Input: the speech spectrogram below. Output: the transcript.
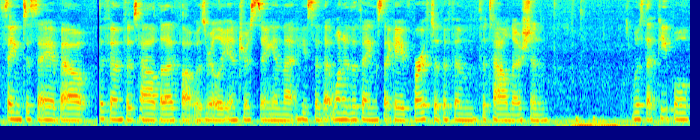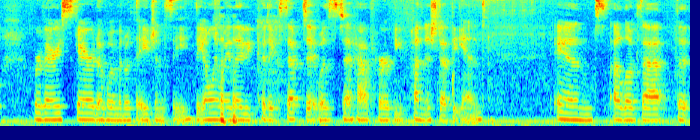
thing to say about the femme fatale that I thought was really interesting in that he said that one of the things that gave birth to the femme fatale notion was that people were very scared of women with agency. The only way they could accept it was to have her be punished at the end. And I love that that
